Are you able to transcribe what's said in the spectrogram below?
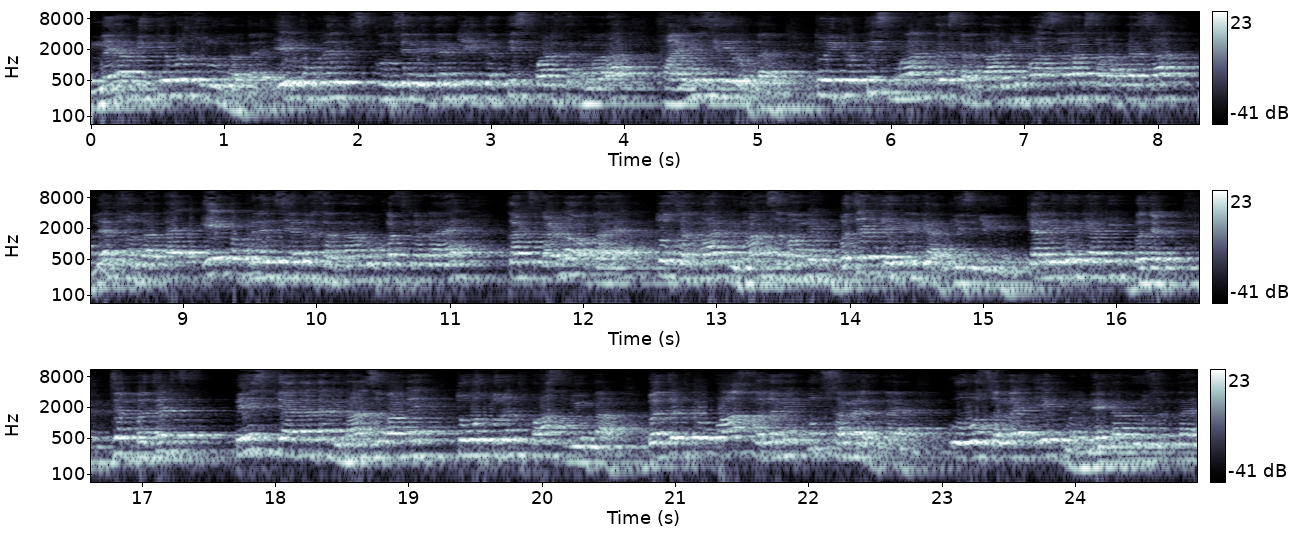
नया वित्तीय वर्ष शुरू हो जाता है। एक अप्रैल से लेकर के इकतीस मार्च तक हमारा फाइनेंस ईयर होता है। तो इकतीस मार्च तक सरकार के पास सारा सारा पैसा लैप्स हो जाता है। एक अप्रैल से अगर सरकार को खर्च करना है, खर्च करना होता है तो सरकार विधानसभा में बजट लेकर के आती है इसके लिए। क्या लेकर के आती है? बजट जब बजट पेश किया जाता विधानसभा में तो वो तुरंत पास नहीं होता। बजट को पास होने में कुछ समय लगता है। वो समय एक महीने का भी हो सकता है,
